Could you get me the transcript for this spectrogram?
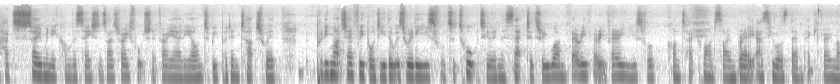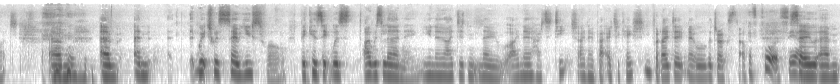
had so many conversations. I was very fortunate very early on to be put in touch with pretty much everybody that was really useful to talk to in the sector through one very, very, very useful contact, Commander Simon Bray, as he was then. Thank you very much. Um, um, and which was so useful because it was I was learning. You know, I didn't know. I know how to teach. I know about education, but I don't know all the drug stuff. Of course, yeah. So, um,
